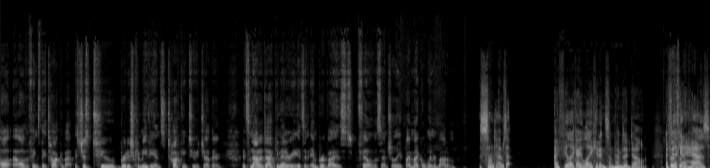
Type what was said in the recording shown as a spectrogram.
all, all the things they talk about. It's just two British comedians talking to each other. It's not a documentary, it's an improvised film, essentially, by Michael Winterbottom. sometimes I feel like I like it and sometimes I don't. I feel That's like it has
